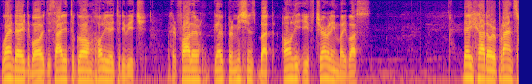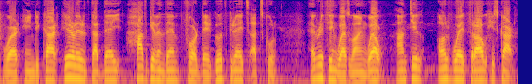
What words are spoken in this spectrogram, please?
One day, the boys decided to go on holiday to the beach. Her father gave permissions, but only if traveling by bus. They had other plans were in the car earlier that they had given them for their good grades at school. Everything was going well until halfway through his car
